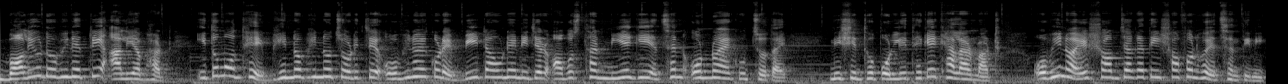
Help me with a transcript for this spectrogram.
বলিউড অভিনেত্রী আলিয়া ভাট ইতোমধ্যে ভিন্ন ভিন্ন চরিত্রে অভিনয় করে বি টাউনে নিজের অবস্থান নিয়ে গিয়েছেন অন্য এক উচ্চতায়। নিষিদ্ধ পল্লী থেকে খেলার মাঠ। অভিনয়ে সব জায়গাতেই সফল হয়েছেন তিনি।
